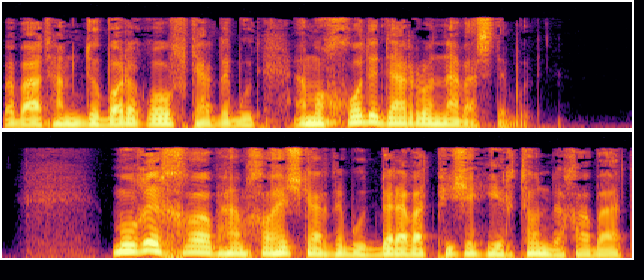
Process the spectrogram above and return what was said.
و بعد هم دوباره قفل کرده بود اما خود در را نبسته بود. موقع خواب هم خواهش کرده بود برود پیش هیرتون بخوابد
